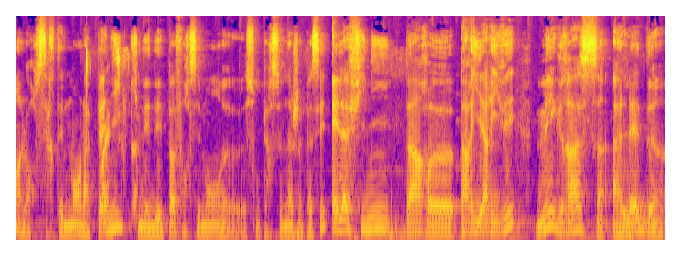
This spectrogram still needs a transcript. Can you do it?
Alors certainement la panique qui n'aidait pas forcément euh, son personnage à passer. Elle a fini par, euh, par y arriver, mais grâce à l'aide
